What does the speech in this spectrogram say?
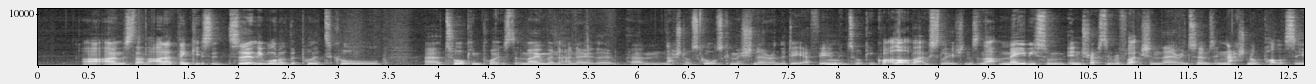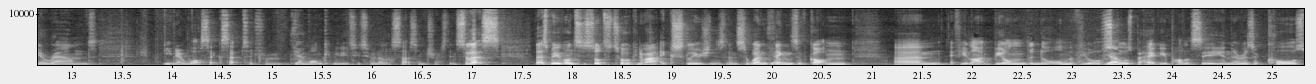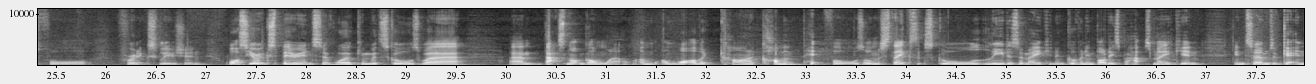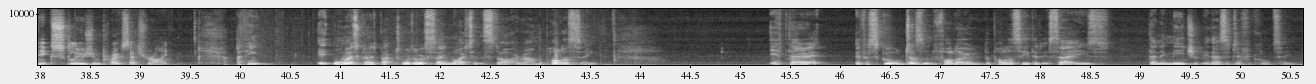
I understand that, and I think it's certainly one of the political uh, talking points at the moment. I know the um, National Schools Commissioner and the DFE have been hmm. talking quite a lot about exclusions, and that may be some interesting reflection there in terms of national policy around you know what's accepted from, from yeah. one community to another. So that's interesting. So let's let's move on to sort of talking about exclusions then. So when yeah. things have gotten, um, if you like, beyond the norm of your yep. school's behaviour policy, and there is a cause for for an exclusion, what's your experience of working with schools where um, that's not gone well, and, and, what are the kind of common pitfalls or mistakes that school leaders are making and governing bodies perhaps making in terms of getting the exclusion process right? I think it almost goes back to what I was saying right at the start around the policy if there if a school doesn't follow the policy that it says, then immediately there's a difficulty.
